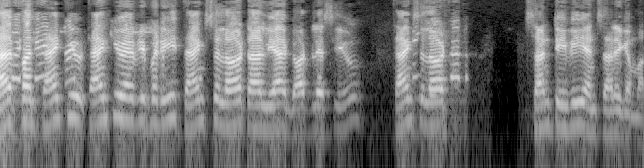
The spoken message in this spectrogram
have fun thank you thank you everybody thanks a lot Aliya god bless you. Thanks a lot. Sun TV and Saregama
